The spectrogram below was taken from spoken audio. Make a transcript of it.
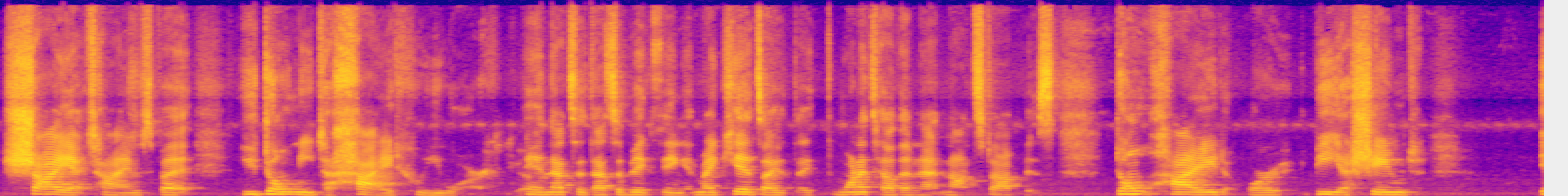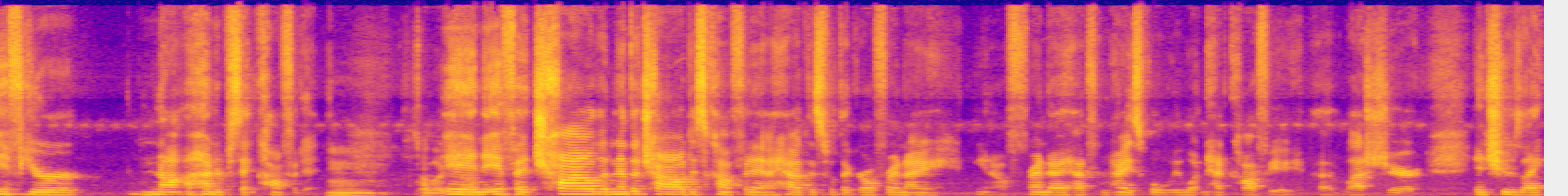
shy at times, but you don't need to hide who you are. Yeah. And that's a that's a big thing. And my kids, I, I want to tell them that nonstop is don't hide or be ashamed if you're not 100% confident. Mm, like and that. if a child, another child is confident, I had this with a girlfriend I, you know, friend I had from high school. We went and had coffee uh, last year, and she was like,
